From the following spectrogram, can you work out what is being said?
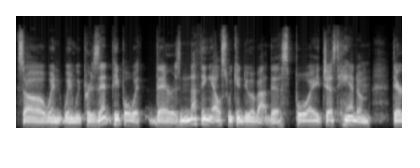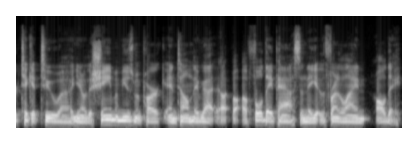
So when when we present people with there is nothing else we can do about this, boy, just hand them their ticket to uh, you know the shame amusement park and tell them they've got a, a full day pass and they get the front of the line all day.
